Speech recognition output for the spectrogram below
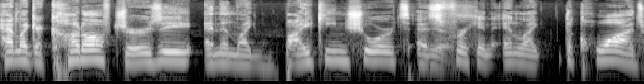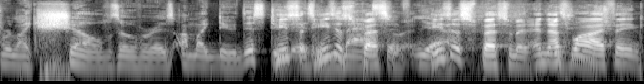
had like a cutoff jersey and then like biking shorts as Yes. freaking and like the quads were like shelves over his. I'm like, dude, this dude he's is he's a specimen. Yeah. He's a specimen, and that's He's why I think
